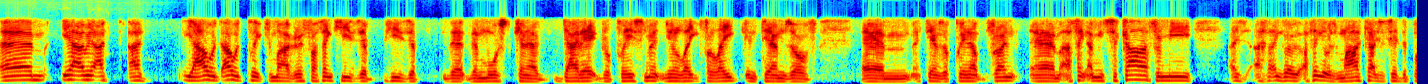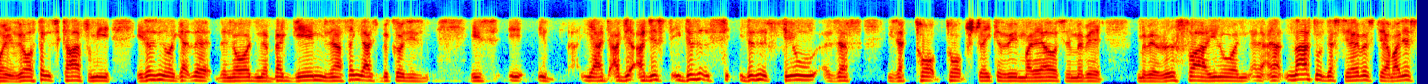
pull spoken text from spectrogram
Um, yeah, I mean, I, I, yeah, I would, I would play Kemar Roofe. I think he's a, he's a, the, the most kind of direct replacement, you know, like for like in terms of, um, in terms of playing up front. Um, I think, I mean, Sakala for me, I, I think I think it was Mark actually said the point as well. I think Sakala for me, he doesn't really get the, the nod in the big games, and I think that's because he's he's he, he, yeah. I, I just he doesn't he doesn't feel as if he's a top top striker the way Morelos and maybe maybe Roofe you know, and, and, and that's no disservice to him. I just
